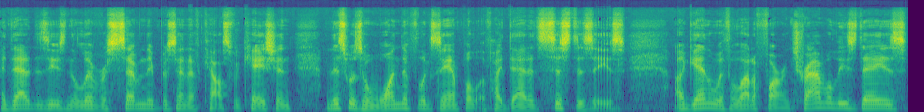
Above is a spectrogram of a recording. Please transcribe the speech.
Hydatid disease in the liver, 70% of calcification. And this was a wonderful example of hydatid cyst disease. Again, with a lot of foreign travel these days,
